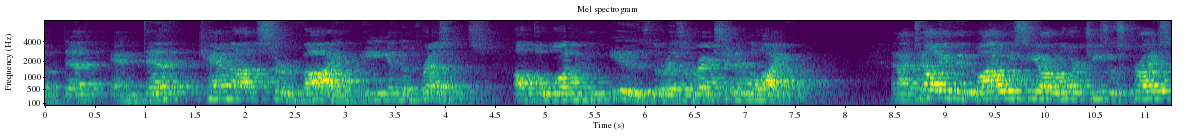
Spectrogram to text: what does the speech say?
of death, and death cannot survive being in the presence of the one who is the resurrection and the life. And I tell you that while we see our Lord Jesus Christ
